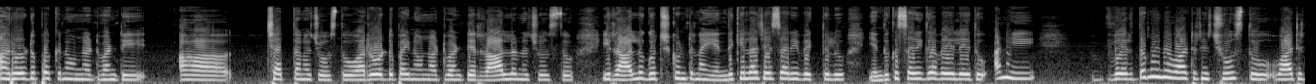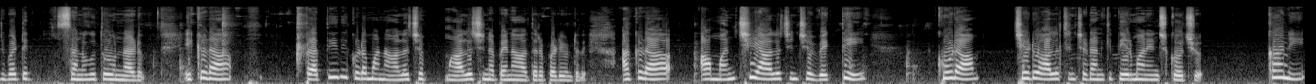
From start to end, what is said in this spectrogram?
ఆ రోడ్డు పక్కన ఉన్నటువంటి ఆ చెత్తను చూస్తూ ఆ రోడ్డు పైన ఉన్నటువంటి రాళ్ళను చూస్తూ ఈ రాళ్ళు గుచ్చుకుంటున్నాయి ఎందుకు ఇలా చేశారు ఈ వ్యక్తులు? ఎందుకు సరిగా వేయలేదు? అని వ్యర్థమైన వాటిని చూస్తూ వాటిని బట్టి సనుగుతూ ఉన్నాడు. ఇక్కడ ప్రతిదీ కూడా మన ఆలోచన ఆలోచన పైన ఆధారపడి ఉంటుంది. అక్కడ ఆ మంచి ఆలోచించే వ్యక్తి కూడా చెడు ఆలోచించడానికి తీర్మానించుకోవచ్చు. కానీ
